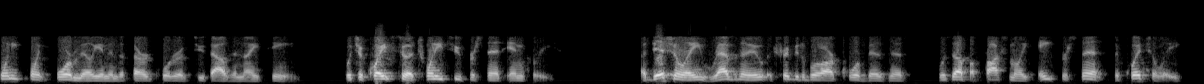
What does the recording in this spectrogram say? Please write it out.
20.4 million in the third quarter of 2019, which equates to a 22% increase. Additionally, revenue attributable to our core business was up approximately 8% sequentially,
